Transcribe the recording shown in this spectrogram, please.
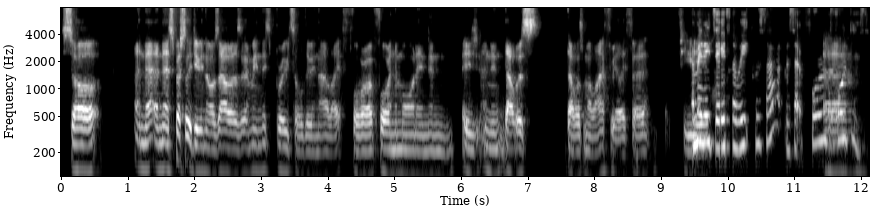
so and then, and especially doing those hours. I mean, it's brutal doing that like four four in the morning, and and that was that was my life really for a few. How many days a week was that? Was that four four Um, days?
